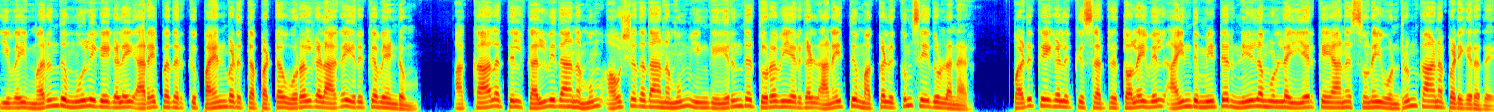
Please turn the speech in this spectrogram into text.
இவை மருந்து மூலிகைகளை அரைப்பதற்கு பயன்படுத்தப்பட்ட உரல்களாக இருக்க வேண்டும். அக்காலத்தில் கல்விதானமும் ஔஷததானமும் இங்கு இருந்த துறவியர்கள் அனைத்து மக்களுக்கும் செய்துள்ளனர். படுக்கைகளுக்கு சற்று தொலைவில் ஐந்து மீட்டர் நீளமுள்ள இயற்கையான சுனை ஒன்றும் காணப்படுகிறது.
